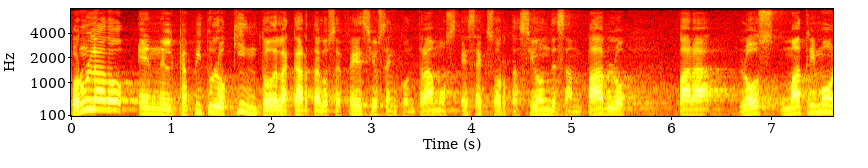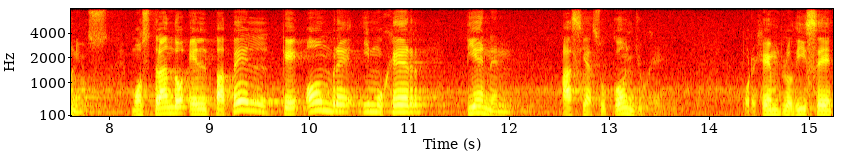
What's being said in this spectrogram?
Por un lado, en el capítulo quinto de la carta a los Efesios encontramos esa exhortación de San Pablo para los matrimonios, mostrando el papel que hombre y mujer tienen hacia su cónyuge. Por ejemplo, dice,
